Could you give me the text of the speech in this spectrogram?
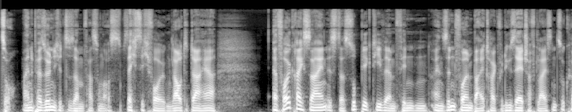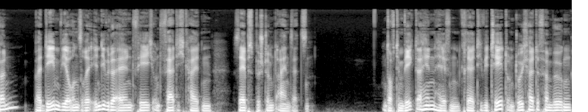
So, meine persönliche Zusammenfassung aus 60 Folgen lautet daher, erfolgreich sein ist das subjektive Empfinden, einen sinnvollen Beitrag für die Gesellschaft leisten zu können, bei dem wir unsere individuellen Fähig und Fertigkeiten selbstbestimmt einsetzen. Und auf dem Weg dahin helfen Kreativität und Durchhaltevermögen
